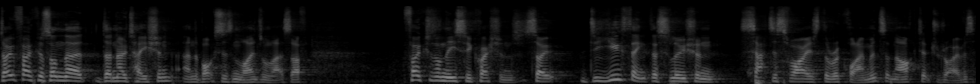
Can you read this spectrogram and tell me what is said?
don't focus on the, the notation and the boxes and lines and all that stuff. Focus on these two questions. So, do you think the solution satisfies the requirements and the architecture drivers?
